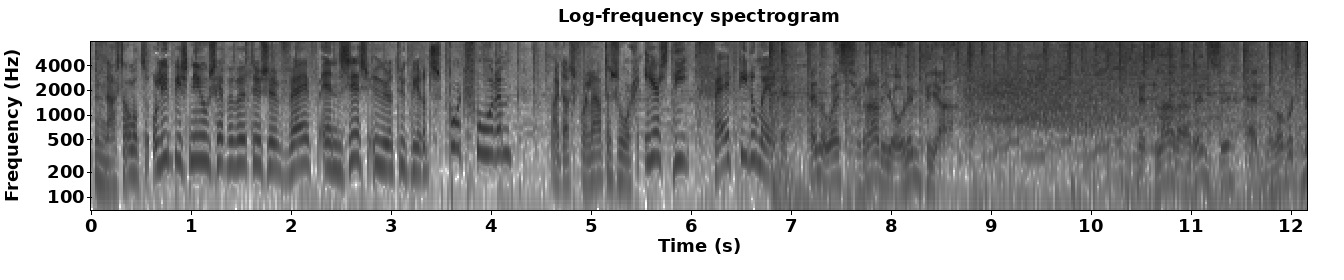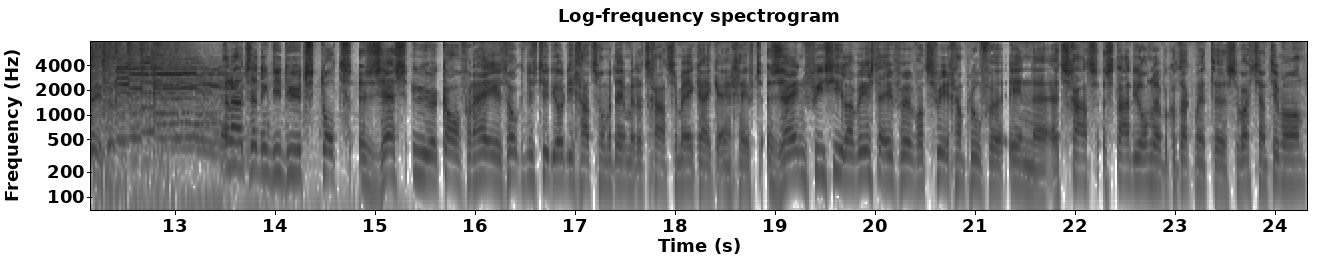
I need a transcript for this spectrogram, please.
Naast al het Olympisch nieuws hebben we tussen 5 en 6 uur natuurlijk weer het sportforum. Maar dat is voor later zorg. Eerst die 5 kilometer. NOS Radio Olympia. Met Lara Rensen en Robert Meter. Een uitzending die duurt tot 6 uur. Cal van is ook in de studio. Die gaat zo meteen met het schaatsen meekijken en geeft zijn visie. Laten we eerst even wat sfeer gaan proeven in uh, het schaatsstadion. We hebben contact met uh, Sebastian Timmerman.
